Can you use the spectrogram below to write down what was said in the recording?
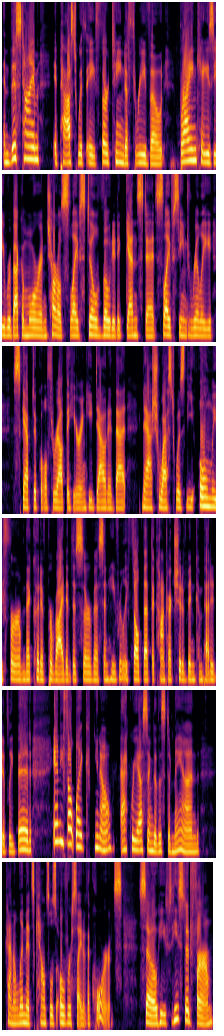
and this time it passed with a 13 to 3 vote. Brian Kazy, Rebecca Maurer, and Charles Slife still voted against it. Slife seemed really skeptical throughout the hearing. He doubted that Nash West was the only firm that could have provided this service. And he really felt that the contract should have been competitively bid. And he felt like, you know, acquiescing to this demand kind of limits council's oversight of the courts. So he, he stood firm,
